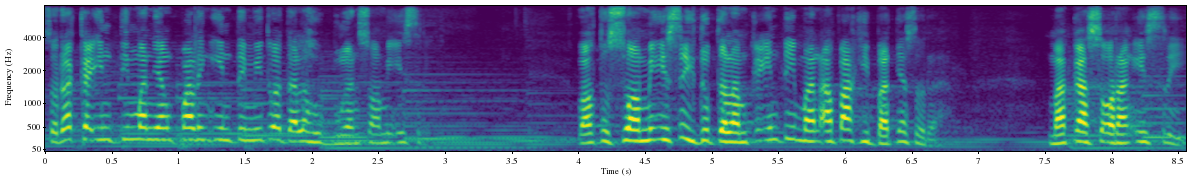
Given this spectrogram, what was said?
Saudara, keintiman yang paling intim itu adalah hubungan suami istri. Waktu suami istri hidup dalam keintiman, apa akibatnya saudara? Maka seorang istri,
